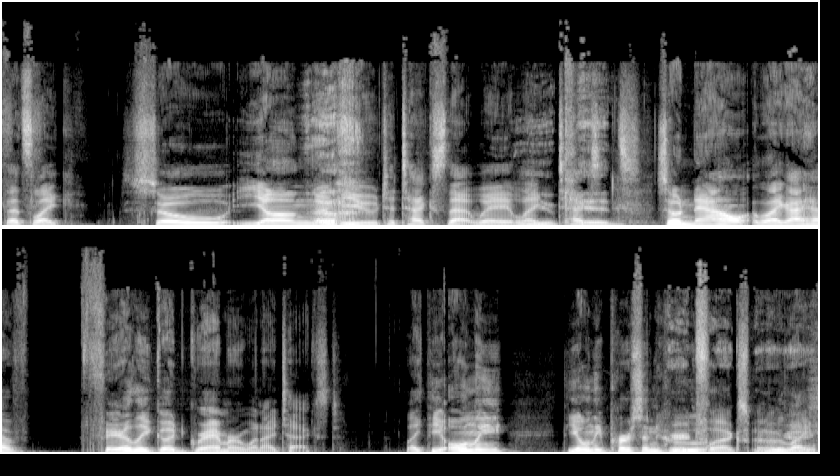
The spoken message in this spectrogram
that's like so young of Ugh. you to text that way." Like you text. kids. So now, like, I have fairly good grammar when I text. Like the only, the only person who Weird flex, but who okay. like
